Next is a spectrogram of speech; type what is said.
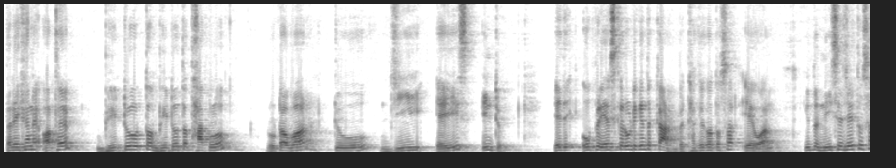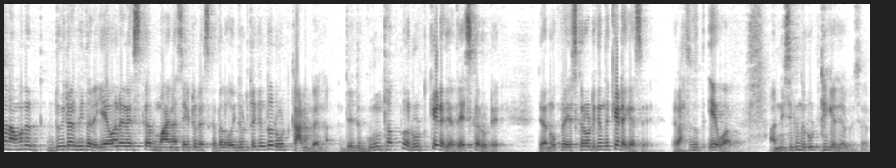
তাহলে এখানে অতএব ভি টু তো ভি টু তো থাকল root over two G H into এই যে উপরে স্কোয়ার রুটে কিন্তু কাটবে, থাকে কত স্যার এ ওয়ান কিন্তু নিচে যেহেতু স্যার আমাদের দুইটার ভিতরে এ ওয়ানের স্কোয়ার মাইনাস এ টুর স্কোয়ার তাহলে ওই দুটোতে কিন্তু রুট কাটবে না। যেহেতু গুণ থাকতো রুট কেটে যেত স্কোয়ার রুটে যেমন উপরে স্কোয়ার রুটে কিন্তু কেটে গেছে, তাহলে আস্তে আস্তে এ ওয়ান আর নিচে কিন্তু রুট থেকে যাবে স্যার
